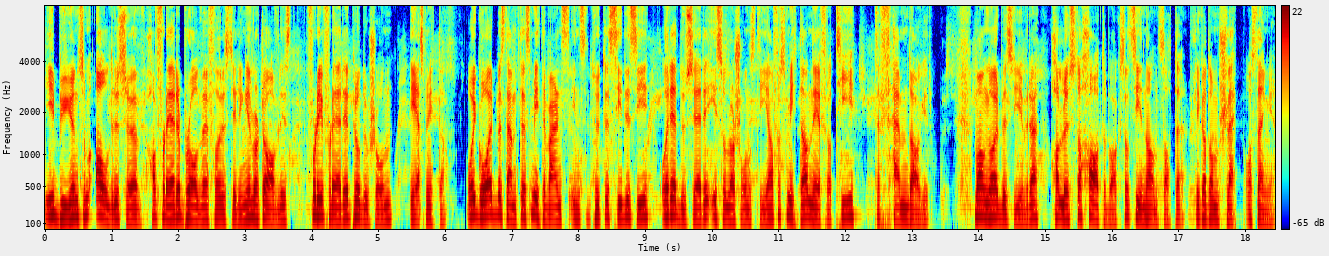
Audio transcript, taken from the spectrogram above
I byen som aldri søv, har flere Broadway-forestillinger blitt avlyst fordi flere i produksjonen er smitta. Og i går bestemte smittevernsinstituttet CDC å redusere isolasjonstida for smitta ned fra ti til fem dager. Mange arbeidsgivere har lyst til å ha tilbake seg sine ansatte, slik at de slipper å stenge.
